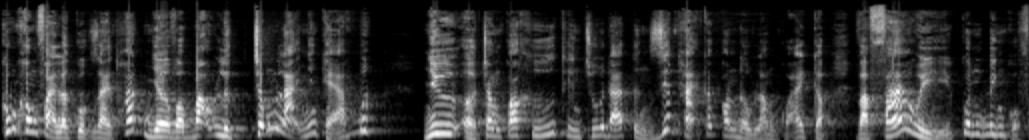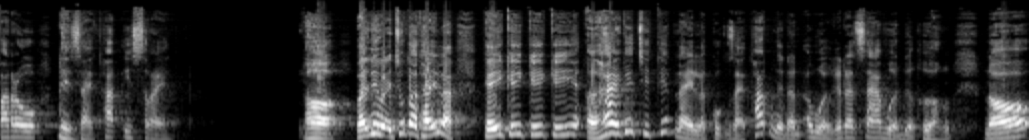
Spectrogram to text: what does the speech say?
cũng không phải là cuộc giải thoát nhờ vào bạo lực chống lại những kẻ áp bức như ở trong quá khứ Thiên Chúa đã từng giết hại các con đầu lòng của Ai Cập và phá hủy quân binh của Pharaoh để giải thoát Israel. Ờ, và như vậy chúng ta thấy là cái cái cái cái ở hai cái chi tiết này là cuộc giải thoát người đàn ông ở Gerasa vừa được hưởng nó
